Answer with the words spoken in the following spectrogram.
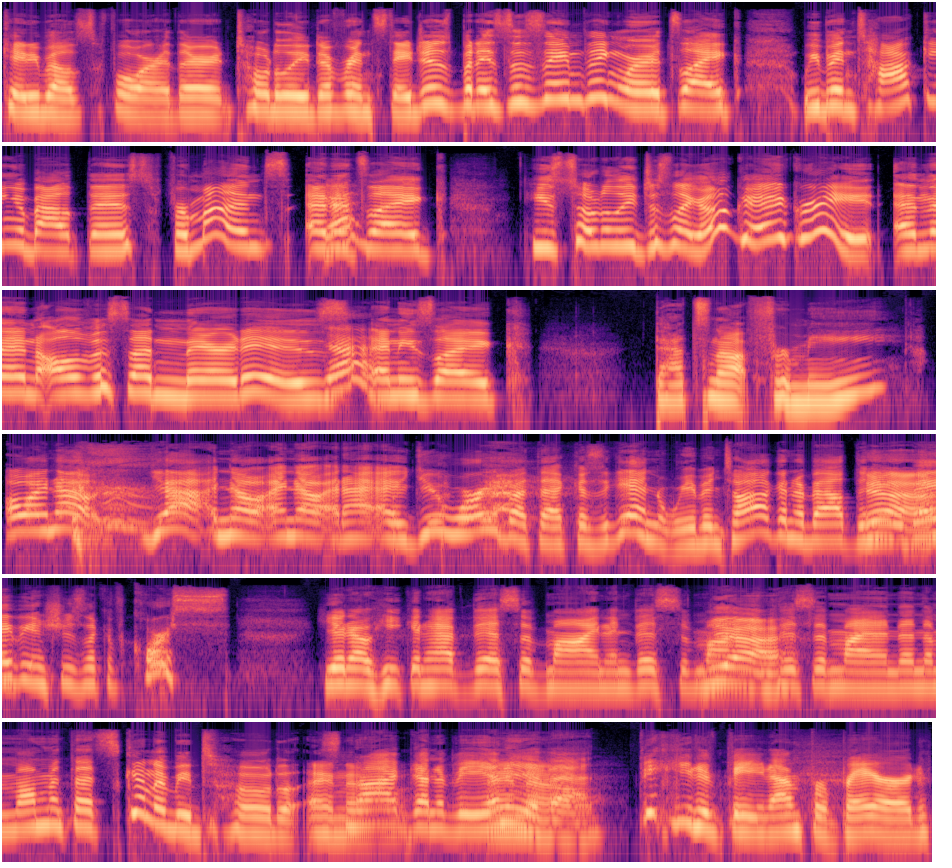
Katie Bell's four. They're totally different stages. But it's the same thing where it's like we've been talking about this for months, and Yeah. it's like he's totally just like, okay, great. And then all of a sudden there it is, Yeah. and he's like, that's not for me. Oh, I know. Yeah, no, I know. And I, I do worry about that because, again, we've been talking about the Yeah. new baby, and she's like, of course, you know, he can have this of mine and this of mine Yeah. and this of mine. And then the moment that's gonna be total. I it's know. not going to be any of that. Speaking of being unprepared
